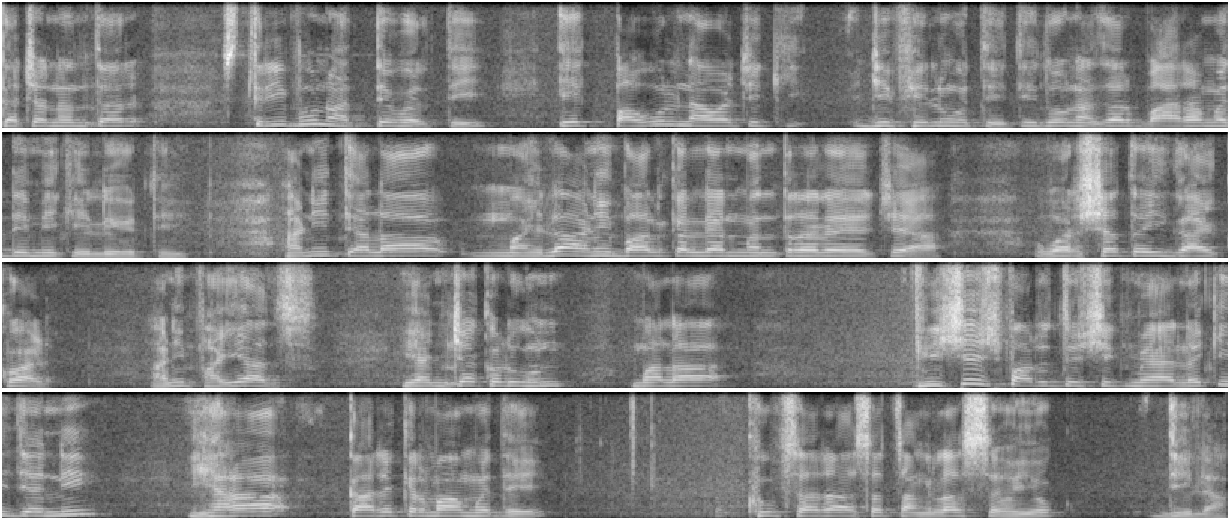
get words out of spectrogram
त्याच्यानंतर स्त्रीभूण हत्येवरती एक पाऊल नावाची की जी फिल्म होती ती दोन हजार बारामध्ये मी केली होती. आणि त्याला महिला आणि बालकल्याण मंत्रालयाच्या वर्षाताई गायकवाड आणि फैयाज यांच्याकडून मला विशेष पारितोषिक मिळालं की ज्यांनी ह्या कार्यक्रमामध्ये खूप सारा असा चांगला सहयोग दिला.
